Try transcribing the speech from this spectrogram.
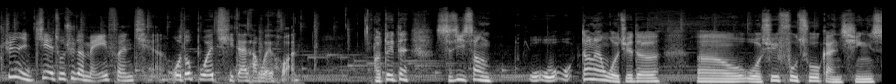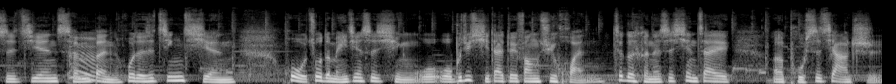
就是你借出去的每一分钱，我都不会期待他会还。啊，对，但实际上。我我我当然，我觉得，呃，我去付出感情、时间、成本，或者是金钱，或我做的每一件事情，我我不去期待对方去还，这个可能是现在呃普世价值，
